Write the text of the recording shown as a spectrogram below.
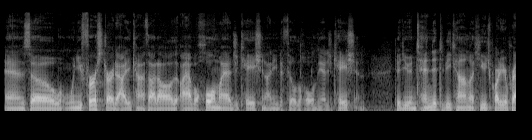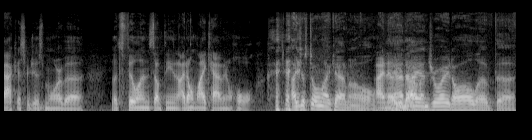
And so when you first started out, you kind of thought, oh, I have a hole in my education, I need to fill the hole in the education. Did you intend it to become a huge part of your practice or just more of a, let's fill in something, I don't like having a hole? I just don't like having a hole. I know And you I enjoyed all of the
